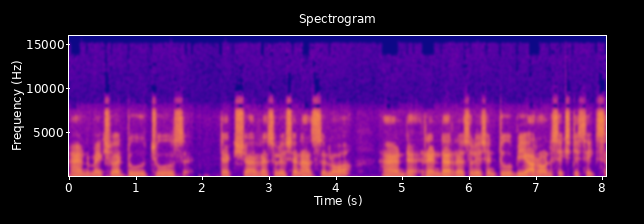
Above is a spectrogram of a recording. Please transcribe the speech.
and make sure to choose texture resolution as low and render resolution to be around 66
